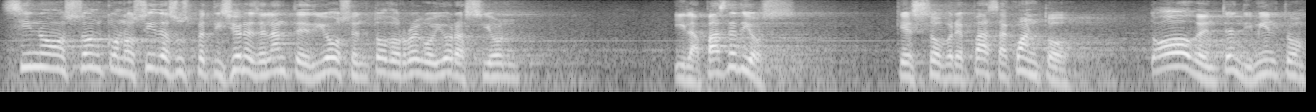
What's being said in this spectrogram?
si no son conocidas sus peticiones delante de Dios en todo ruego y oración, y la paz de Dios, que sobrepasa cuánto todo entendimiento,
